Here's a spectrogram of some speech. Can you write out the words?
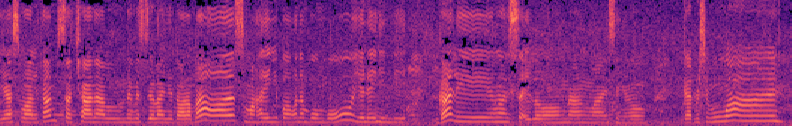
Yes, welcome sa channel ni Miss Jelani Dora Baos. Mahalin niyo po ako ng buong buo. Yun ay hindi galing sa ilong ng mga singaw. God bless everyone!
